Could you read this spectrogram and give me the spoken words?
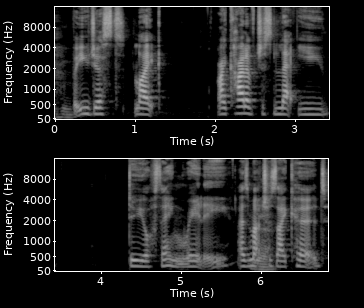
Mm-hmm. But you just, like, I kind of just let you do your thing really as much Yeah. as I could.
